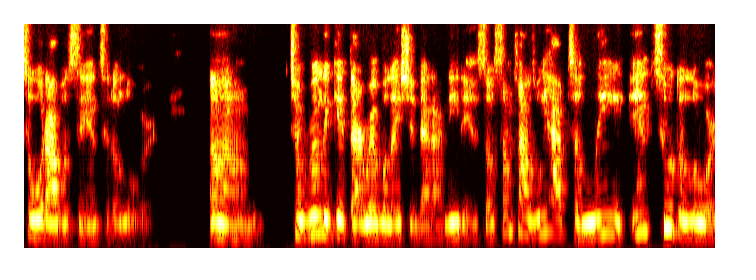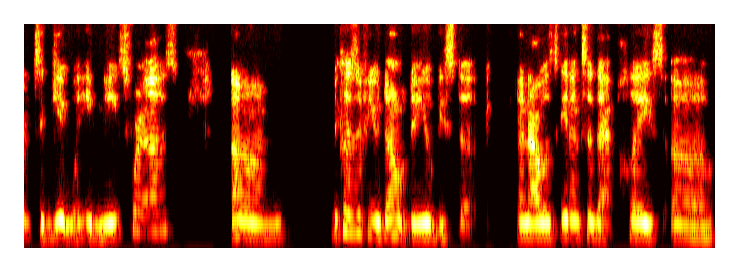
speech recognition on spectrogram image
to what I was saying to the Lord um, to really get that revelation that I needed. And so sometimes we have to lean into the Lord to get what He needs for us. Um, because if you don't, then you'll be stuck. And I was getting to that place of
